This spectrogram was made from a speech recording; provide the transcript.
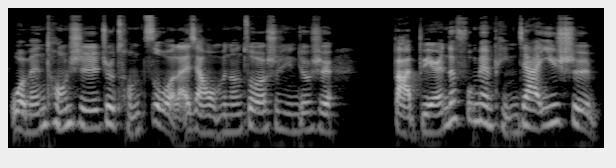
我们同时就从自我来讲，我们能做的事情就是把别人的负面评价，一是。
